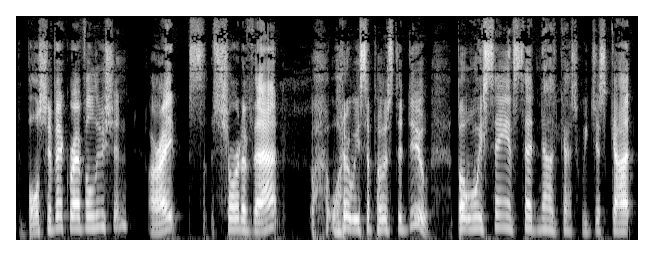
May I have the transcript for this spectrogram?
The Bolshevik revolution? All right. S- short of that, what are we supposed to do? But when we say instead, no, guys, we just got,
